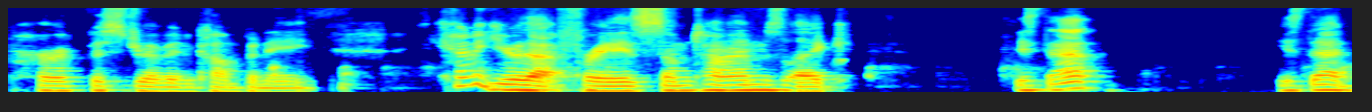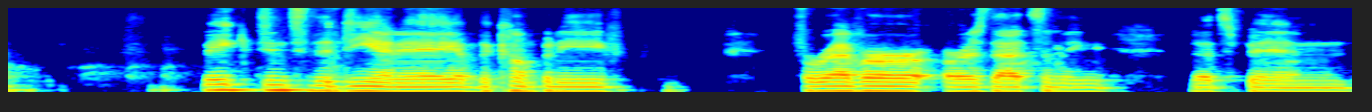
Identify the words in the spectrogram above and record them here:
purpose-driven company, you kind of hear that phrase sometimes. Like, is that is that baked into the DNA of the company forever, or is that something that's been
